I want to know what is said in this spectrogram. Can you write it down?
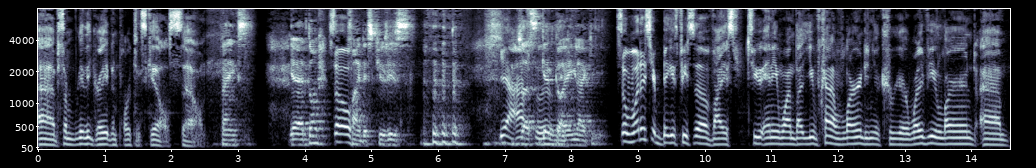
uh, some really great important skills. So thanks. Yeah don't So- find excuses. Yeah just absolutely. get going like So, what is your biggest piece of advice to anyone that you've kind of learned in your career? What have you learned? Um,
